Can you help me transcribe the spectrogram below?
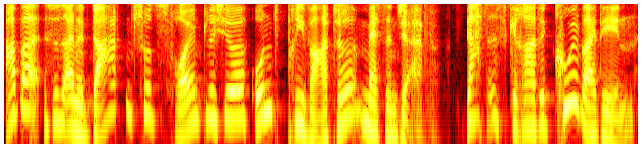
Aber es ist eine datenschutzfreundliche und private Messenger-App. Das ist gerade cool bei denen.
